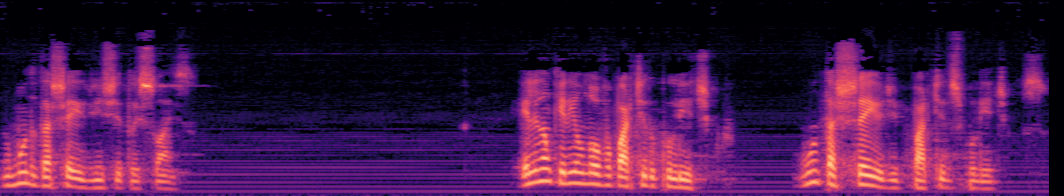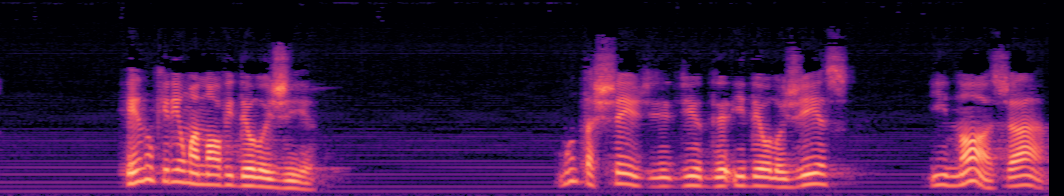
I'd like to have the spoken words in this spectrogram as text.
O mundo está cheio de instituições. Ele não queria um novo partido político. O mundo está cheio de partidos políticos. Ele não queria uma nova ideologia. O mundo está cheio de, de, de ideologias e nós já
